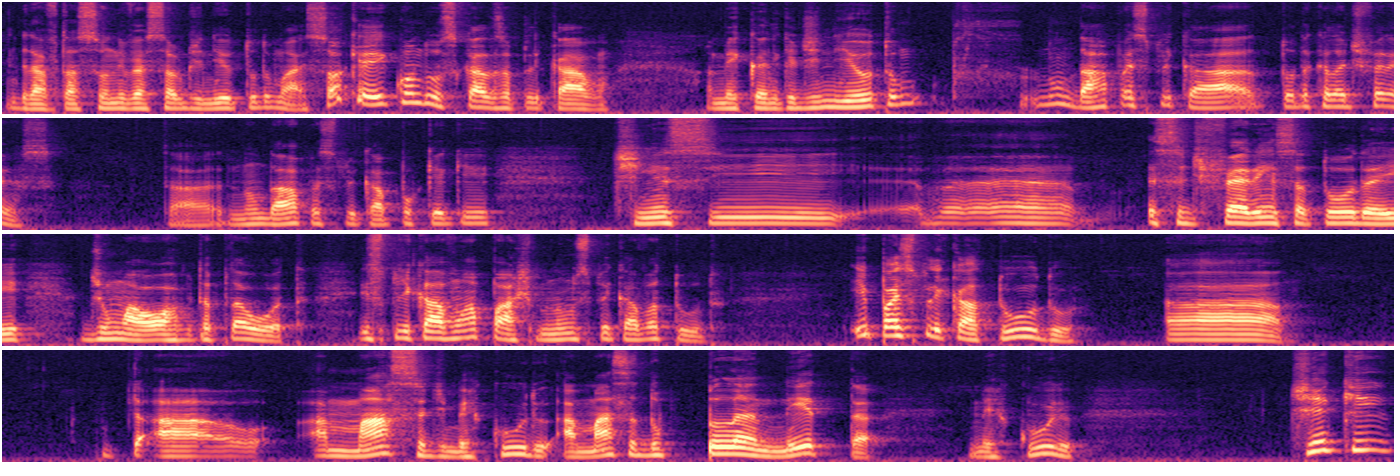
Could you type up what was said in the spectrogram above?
Gravitação universal de Newton e tudo mais. Só que aí quando os caras aplicavam a mecânica de Newton, não dava para explicar toda aquela diferença, tá? Não dava para explicar por que, que tinha esse é, essa diferença toda aí de uma órbita para outra. Explicava uma parte, mas não explicava tudo. E para explicar tudo, a, a, a massa de Mercúrio, a massa do planeta Mercúrio, tinha que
